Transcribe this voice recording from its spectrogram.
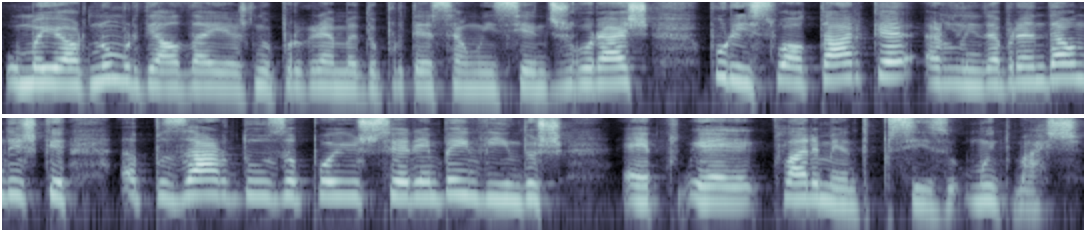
o maior número de aldeias no programa de proteção a incêndios rurais. Por isso, o autarca Arlinda Brandão diz que, apesar dos apoios serem bem-vindos, é, é claramente preciso muito mais.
